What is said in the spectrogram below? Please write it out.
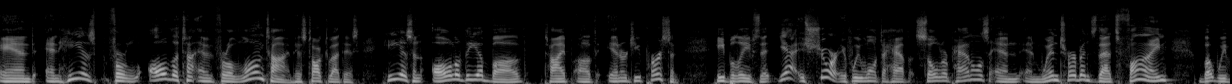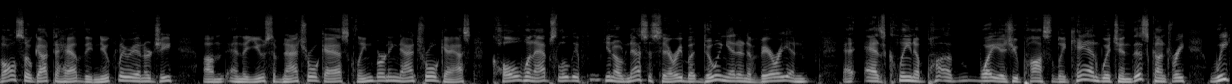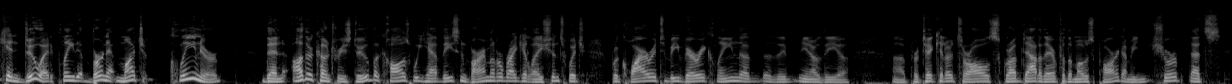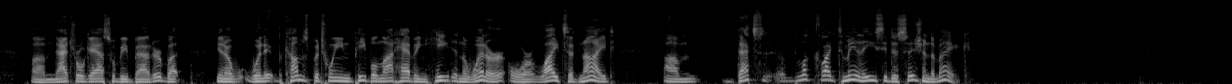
and and he is for all the time and for a long time has talked about this. He is an all of the above type of energy person. He believes that yeah sure if we want to have solar panels and and wind turbines that's fine. But we've also got to have the nuclear energy um, and the use of natural gas clean burning natural gas. Coal when absolutely you know necessary but doing it in a very and as clean a way as you possibly can which in this country we can do it clean it burn it much cleaner than other countries do because we have these environmental regulations which require it to be very clean. The, the you know the uh, uh, particulates are all scrubbed out of there for the most part. I mean, sure, that's um, natural gas would be better, but you know when it comes between people not having heat in the winter or lights at night, um, that's looks like to me an easy decision to make.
